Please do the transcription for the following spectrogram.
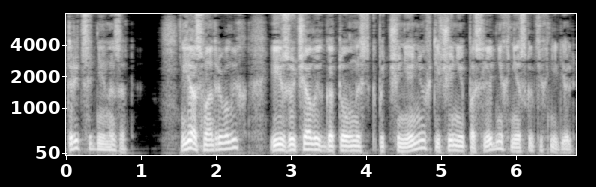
«Тридцать дней назад. Я осматривал их и изучал их готовность к подчинению в течение последних нескольких недель.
